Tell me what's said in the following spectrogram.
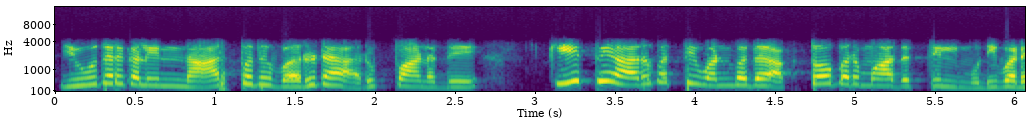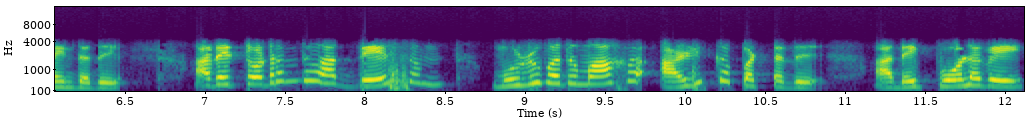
யூதர்களின் நாற்பது வருட அறுப்பானது. கிபி அறுபத்தி ஒன்பது அக்டோபர் மாதத்தில் முடிவடைந்தது. அதைத் தொடர்ந்து அத்தேசம் முழுவதுமாக அழிக்கப்பட்டது. அதை போலவே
